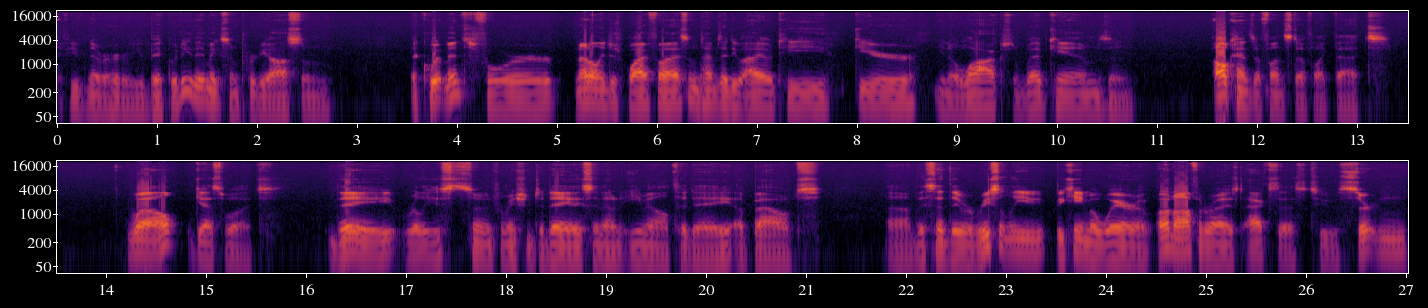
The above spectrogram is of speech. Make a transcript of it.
If you've never heard of Ubiquiti, they make some pretty awesome equipment for not only just Wi Fi, sometimes they do IoT gear, you know, locks and webcams and all kinds of fun stuff like that. Well, guess what? They released some information today. They sent out an email today about uh, they said they were recently became aware of unauthorized access to certain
